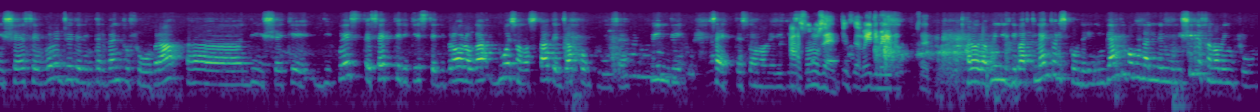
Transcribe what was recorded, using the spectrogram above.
dice, se voi leggete l'intervento sopra, eh, dice che di queste sette richieste di proroga, due sono state già concluse, quindi sette sono le richieste. Ah, sono 7, 7. Allora, quindi il Dipartimento risponde che gli impianti comunali nel municipio sono 21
